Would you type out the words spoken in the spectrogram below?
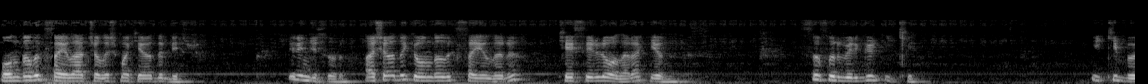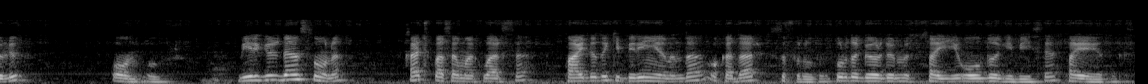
Ondalık sayılar çalışma kağıdı 1. Birinci soru. Aşağıdaki ondalık sayıları kesirli olarak yazınız. 0,2 2 bölü 10 olur. Virgülden sonra kaç basamak varsa paydadaki birin yanında o kadar sıfır olur. Burada gördüğümüz sayıyı olduğu gibi ise paya yazarız.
